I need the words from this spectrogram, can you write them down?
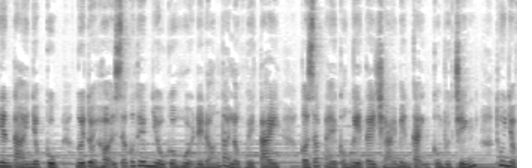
Thiên tài nhập cục, người tuổi hợi sẽ có thêm nhiều cơ hội để đón tài lộc về tay. Con giáp này có nghề tay trái bên cạnh công việc chính, thu nhập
